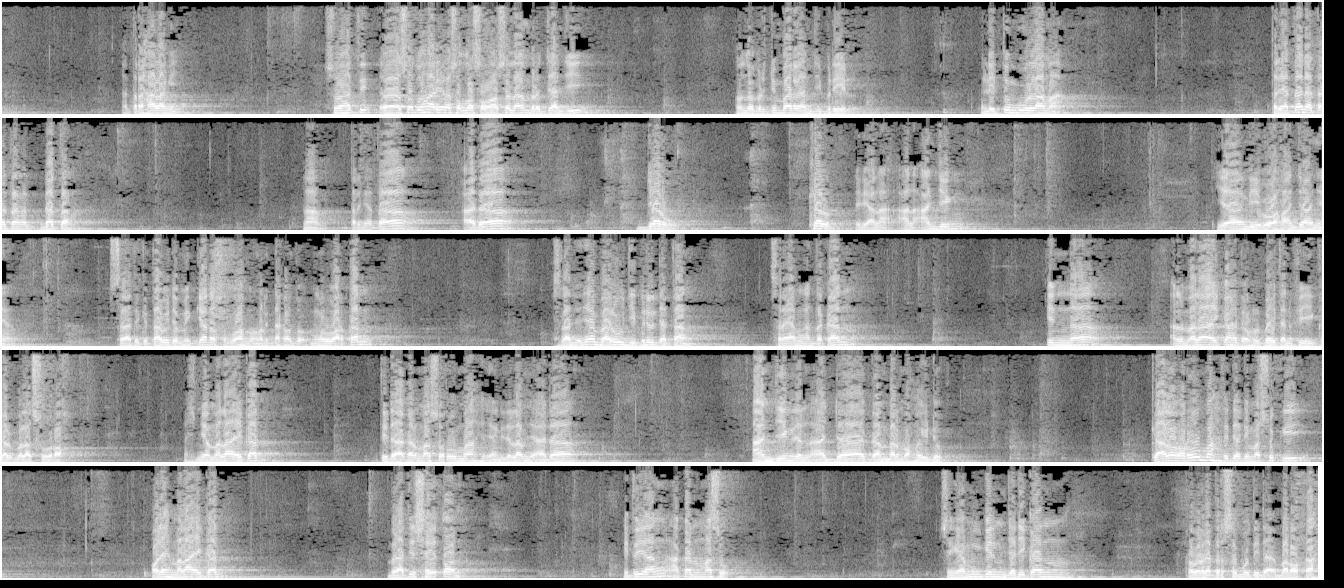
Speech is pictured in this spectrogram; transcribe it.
terhalangi. Eh, suatu hari Rasulullah SAW berjanji untuk berjumpa dengan Jibril. Ditunggu lama. Ternyata datang, datang. Nah, ternyata ada jaru, kelb, jadi anak-anak anjing yang di bawah ranjangnya. Setelah diketahui demikian Rasulullah memerintahkan untuk mengeluarkan Selanjutnya baru Jibril datang. Saya mengatakan Inna al-malaikah hadhul baitan fi kalb wala surah. Maksudnya malaikat tidak akan masuk rumah yang di dalamnya ada anjing dan ada gambar makhluk hidup. Kalau rumah tidak dimasuki oleh malaikat berarti syaitan. Itu yang akan masuk. Sehingga mungkin menjadikan keluarga tersebut tidak barokah.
